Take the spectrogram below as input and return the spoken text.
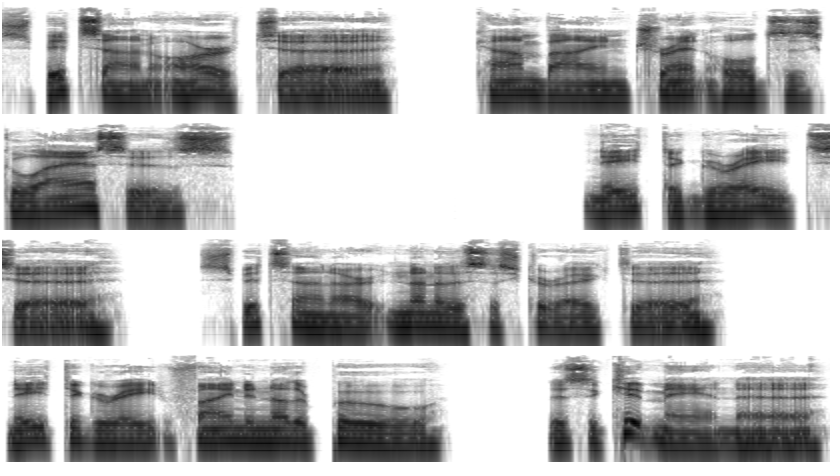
Uh, spits on art. Uh, combine, Trent holds his glasses. Nate the Great uh, spits on art. None of this is correct. Uh, Nate the Great, find another poo. This is a kit man.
